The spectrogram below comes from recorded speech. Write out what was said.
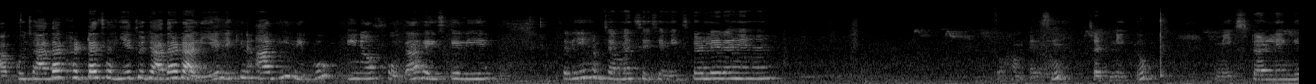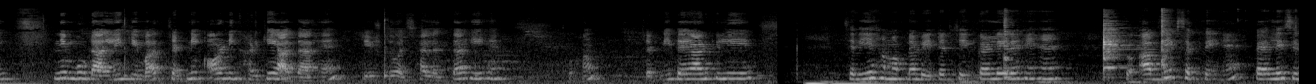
आपको ज़्यादा खट्टा चाहिए तो ज़्यादा डालिए, लेकिन आधी नींबू इनफ होता है इसके लिए। चलिए, हम चम्मच से इसे मिक्स कर ले रहे हैं। तो हम ऐसे चटनी को मिक्स कर लेंगे। नींबू डालने के बाद चटनी और निखर के आता है। टेस्ट तो अच्छा लगता ही है। तो हम चटनी तैयार के लिए चलिए हम अपना बेटर चेक कर ले रहे हैं। तो आप देख सकते हैं, पहले से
